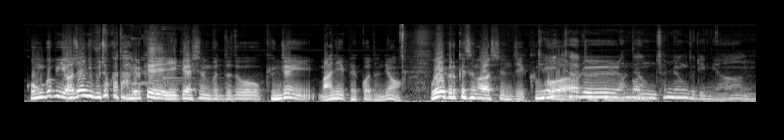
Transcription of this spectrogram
공급이 여전히 부족하다 이렇게 얘기하시는 분들도 굉장히 많이 뵀거든요. 왜 그렇게 생각하시는지 근거가 좀 데이터를. 한번 설명드리면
